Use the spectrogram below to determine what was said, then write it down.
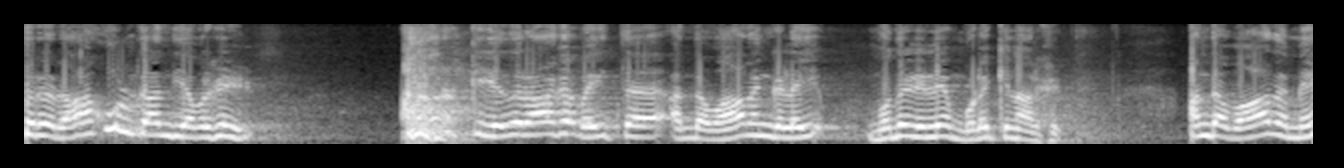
திரு ராகுல் காந்தி அவர்கள் அவருக்கு எதிராக வைத்த அந்த வாதங்களை முதலிலே முடக்கினார்கள். அந்த வாதமே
